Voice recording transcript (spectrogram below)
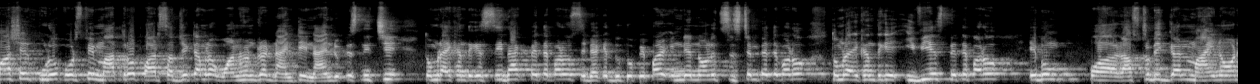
মাসের পুরো কোর্স ফি মাত্র পার সাবজেক্ট আমরা one hundred ninety nine rupees নিচ্ছি। তোমরা এখান থেকে সিভ্যাক পেতে পারো সিভ্যাকের দুটো পেপার ইন্ডিয়ান নলেজ সিস্টেম পেতে পারো, তোমরা এখান থেকে ইভিএস পেতে পারো এবং রাষ্ট্রবিজ্ঞান মাইনর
